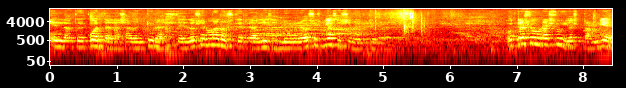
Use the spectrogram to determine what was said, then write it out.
en la que cuenta las aventuras de dos hermanos que realizan numerosos viajes en el tiempo. Otras obras suyas también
